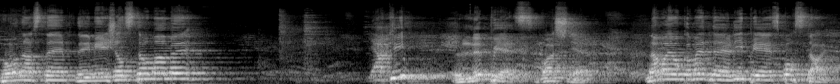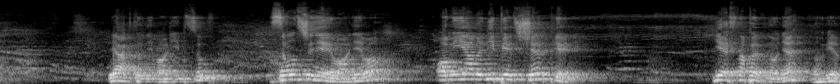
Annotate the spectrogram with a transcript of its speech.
Bo następny miesiąc to mamy... Jaki? Lipiec, właśnie. Na moją komendę lipiec powstań. Jak to nie ma lipców? Są czy nie ma? Nie ma? Omijamy lipiec, sierpień. Jest na pewno, nie? No wiem.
